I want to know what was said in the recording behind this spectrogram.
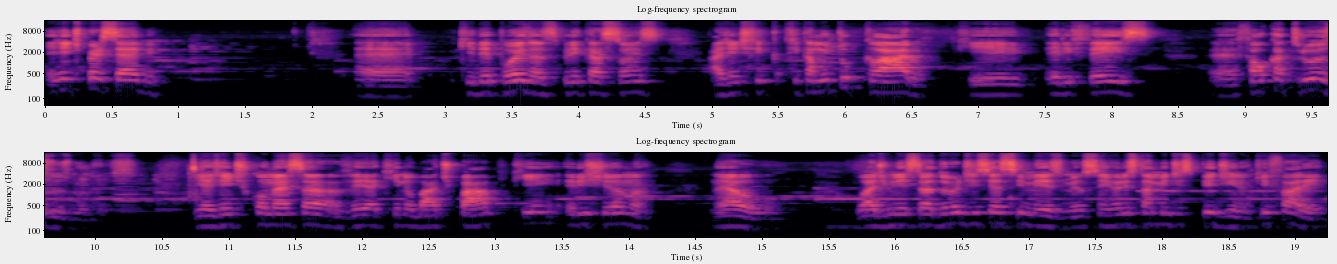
E a gente percebe é, que depois das explicações a gente fica, fica muito claro que ele fez é, falcatruas dos números. E a gente começa a ver aqui no bate-papo que ele chama, né, o, o administrador disse a si mesmo, meu senhor está me despedindo, que farei?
